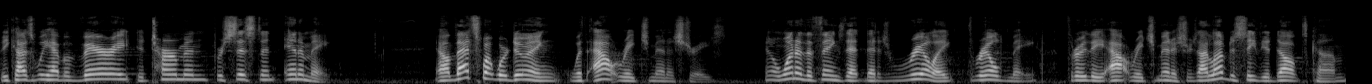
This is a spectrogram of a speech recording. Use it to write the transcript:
because we have a very determined, persistent enemy. Now, that's what we're doing with outreach ministries. You know, one of the things that, that has really thrilled me through the outreach ministries, I love to see the adults come,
